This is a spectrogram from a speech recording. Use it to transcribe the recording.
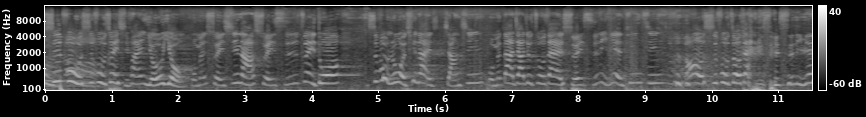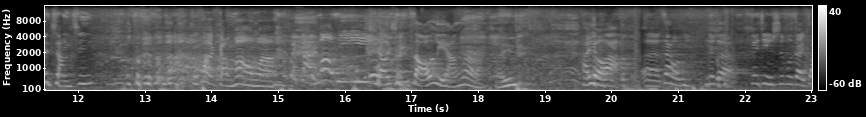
师傅，师傅最喜欢游泳，我们水星啊，水池最多。师傅如果去那里讲经，我们大家就坐在水池里面听经，然后师傅坐在水池里面讲经，不怕感冒吗？感冒屁，小心着凉了。哎，还有啊，呃，在我们那个最近师傅在造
